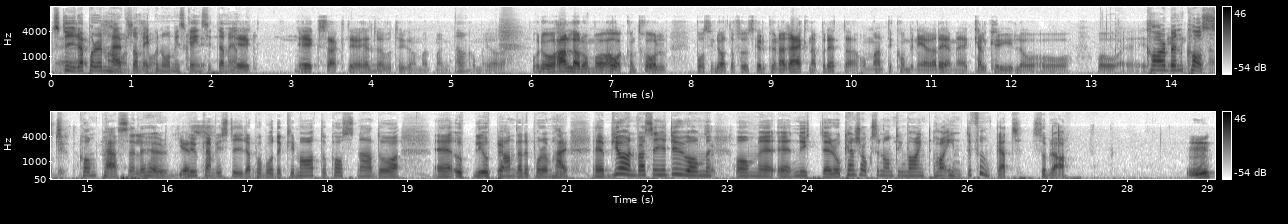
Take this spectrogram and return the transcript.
styra på de här från, som från, ekonomiska incitament. Ex, exakt, det är jag helt mm. övertygad om att man, ja. man kommer att göra. Och då handlar det om att ha kontroll på sin data. För hur ska du kunna räkna på detta om man inte kombinerar det med kalkyl och, och Carbon cost compass, eller hur? Yes. Hur kan vi styra på både klimat och kostnad och eh, upp, bli upphandlade ja. på de här? Eh, Björn, vad säger du om, om eh, nyttor och kanske också någonting som har, har inte funkat så bra? Mm.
